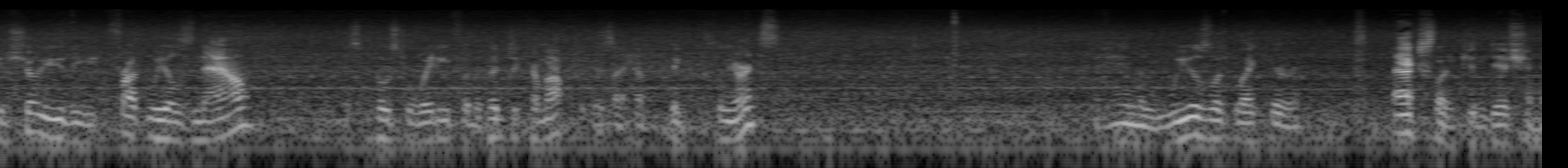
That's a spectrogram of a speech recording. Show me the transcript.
Can show you the front wheels now as opposed to waiting for the hood to come up because I have big clearance. And the wheels look like they're excellent condition.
